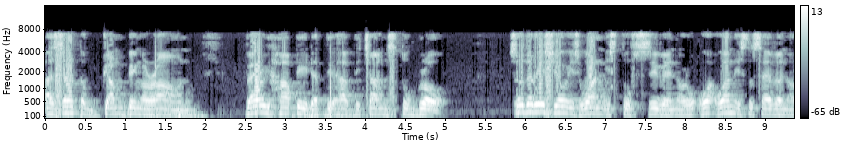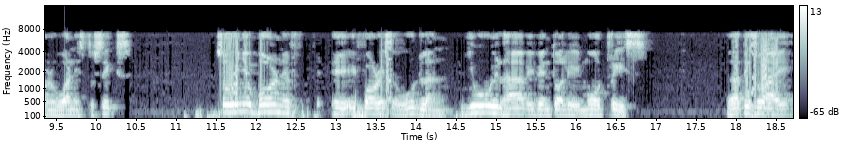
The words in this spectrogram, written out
a sort of jumping around, very happy that they have the chance to grow. So the ratio is 1 is to 7 or 1 is to 7 or 1 is to 6. So when you born a, a forest or woodland, you will have eventually more trees. That is why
